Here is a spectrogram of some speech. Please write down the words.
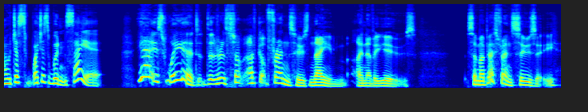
I would just I just wouldn't say it. yeah, it's weird. There is some, I've got friends whose name I never use. So my best friend Susie,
